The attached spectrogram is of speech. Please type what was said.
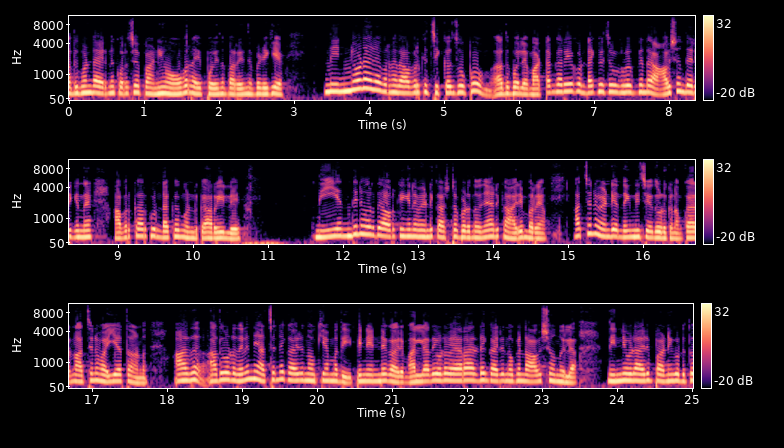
അതുകൊണ്ടായിരുന്നു കുറച്ച് പണി ഓവറായി പോയെന്ന് പറയുന്നപ്പോഴേക്ക് നിന്നോടല്ലേ പറഞ്ഞത്? അവർക്ക് ചിക്കൻ സൂപ്പും അതുപോലെ മട്ടൻ കറിയൊക്കെ ഉണ്ടാക്കി വെച്ച് കൊടുക്കേണ്ട ആവശ്യം എന്തായിരിക്കുന്നത് അവർക്കാർക്കും ഉണ്ടാക്കാൻ കൊണ്ട് അറിയില്ലേ? നീ എന്തിനു വെറുതെ അവർക്ക് ഇങ്ങനെ വേണ്ടി കഷ്ടപ്പെടുന്നു? ഒരു കാര്യം പറയാം. അച്ഛന് വേണ്ടി എന്തെങ്കിലും നീ ചെയ്തു കൊടുക്കണം. കാരണം അച്ഛന് വയ്യാത്തതാണ്. അത് അതുകൊണ്ട് തന്നെ നീ അച്ഛന്റെ കാര്യം നോക്കിയാൽ മതി. പിന്നെ എന്റെ കാര്യം. അല്ലാതെ ഇവിടെ വേറെ ആരുടെയും കാര്യം നോക്കേണ്ട ആവശ്യമൊന്നുമില്ല. നിന്നെ ഇവിടെ ആരും പണി കൊടുത്ത്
